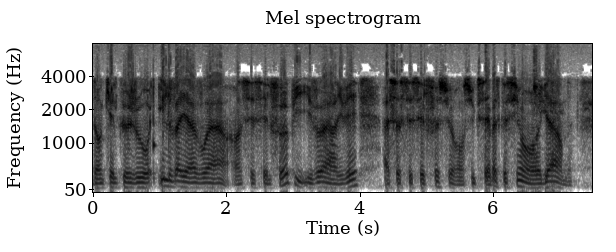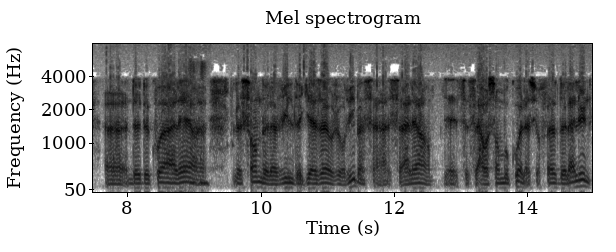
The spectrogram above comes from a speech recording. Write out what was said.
dans quelques jours, il va y avoir un cessez-le-feu, puis il veut arriver à ce cessez-le-feu sur un succès, parce que si on regarde euh, de, de, quoi a l'air euh, le centre de la ville de Gaza aujourd'hui, ben ça, ça a l'air, ça, ressemble beaucoup à la surface de la Lune.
